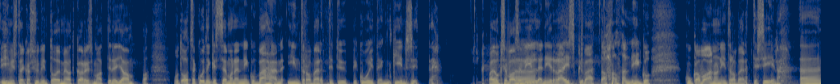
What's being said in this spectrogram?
ihmisten kanssa hyvin toimeen, oot karismaattinen jamppa, mutta oot sä kuitenkin semmoinen niin vähän introverttityyppi kuitenkin sitten? Vai onko se vaan se Ää. Ville niin räiskyvä, että tavallaan niin kuin, kuka vaan on introvertti siinä? Öö,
